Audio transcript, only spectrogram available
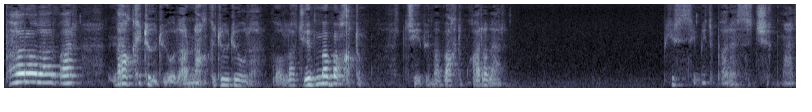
Paralar var. Nakit ödüyorlar. Nakit ödüyorlar. Vallahi cebime baktım. Cebime baktım karılar. bir simit parası çıkmaz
